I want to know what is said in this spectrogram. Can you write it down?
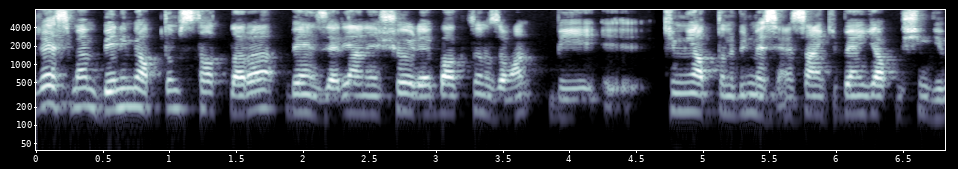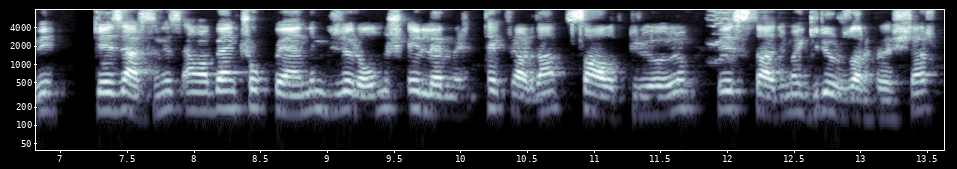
resmen benim yaptığım statlara benzer. Yani şöyle baktığınız zaman bir e, kim yaptığını bilmeseniz sanki ben yapmışım gibi gezersiniz. Ama ben çok beğendim. Güzel olmuş. Ellerine tekrardan sağlık diliyorum. Ve stadyuma giriyoruz arkadaşlar.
